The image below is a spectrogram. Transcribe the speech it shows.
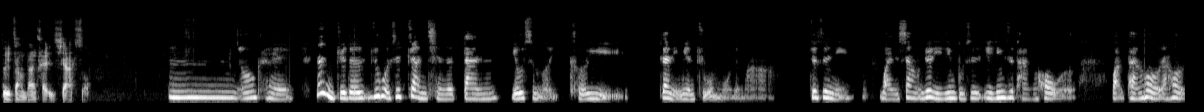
对账单开始下手。嗯，OK。那你觉得如果是赚钱的单，有什么可以在里面琢磨的吗？就是你晚上就已经不是已经是盘后了，晚盘后，然后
